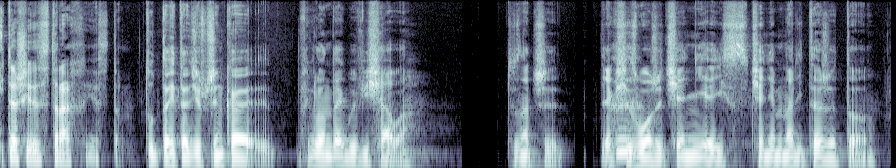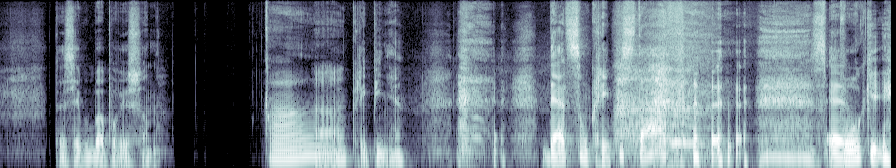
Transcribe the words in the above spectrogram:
i też jest strach jest tam. tutaj ta dziewczynka e, wygląda jakby wisiała. To znaczy, jak się złoży cień jej z cieniem na literze, to, to jest jakby była powieszona. A, A, creepy, nie? That's some creepy stuff. E, spółki.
